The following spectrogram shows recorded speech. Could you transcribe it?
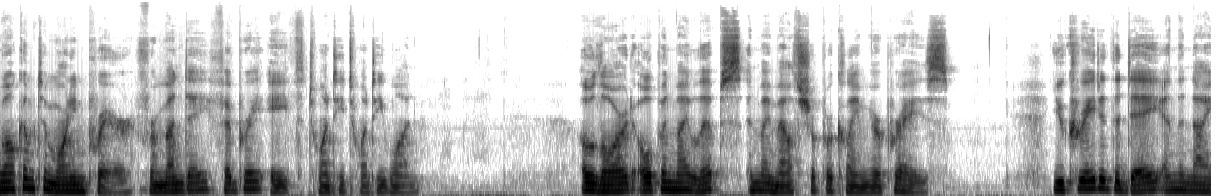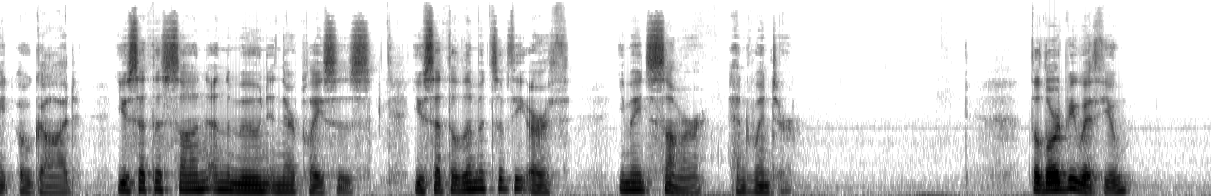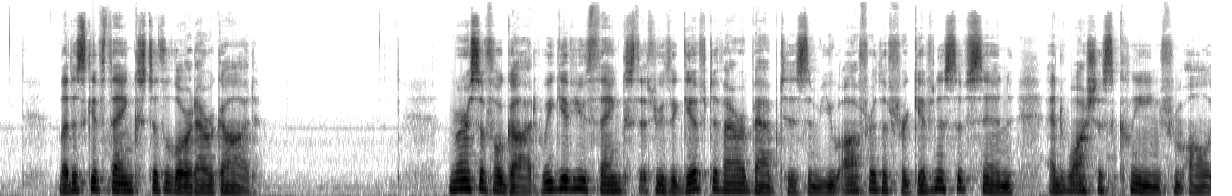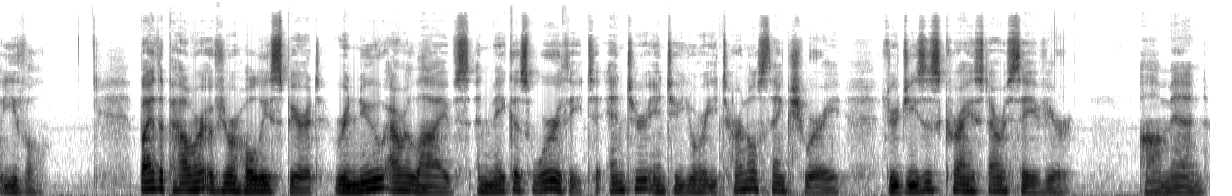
Welcome to morning prayer for Monday, February 8th, 2021. O Lord, open my lips, and my mouth shall proclaim your praise. You created the day and the night, O God. You set the sun and the moon in their places. You set the limits of the earth. You made summer and winter. The Lord be with you. Let us give thanks to the Lord our God. Merciful God, we give you thanks that through the gift of our baptism you offer the forgiveness of sin and wash us clean from all evil. By the power of your Holy Spirit, renew our lives and make us worthy to enter into your eternal sanctuary through Jesus Christ our Savior. Amen.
